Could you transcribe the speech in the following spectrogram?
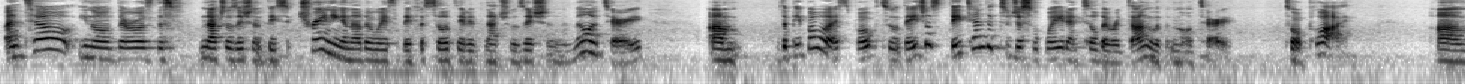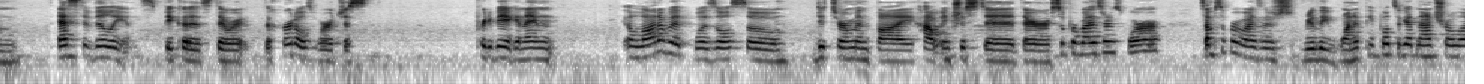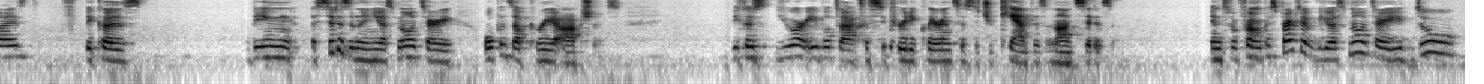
until you know there was this naturalization basic training and other ways that they facilitated naturalization in the military um, the people that i spoke to they just they tended to just wait until they were done with the military to apply um, as civilians because there were the hurdles were just pretty big. And then a lot of it was also determined by how interested their supervisors were. Some supervisors really wanted people to get naturalized because being a citizen in the US military opens up career options because you are able to access security clearances that you can't as a non-citizen. And so from a perspective of US military, you do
